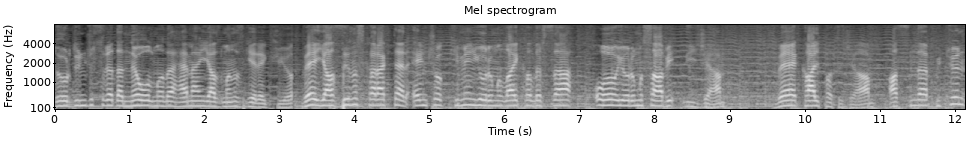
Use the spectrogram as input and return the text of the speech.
dördüncü sırada ne olmalı hemen yazmanız gerekiyor. Ve yazdığınız karakter en çok kimin yorumu like alırsa o yorumu sabitleyeceğim. Ve kalp atacağım. Aslında bütün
